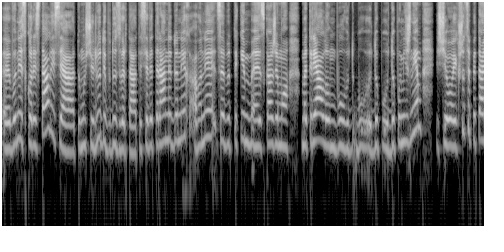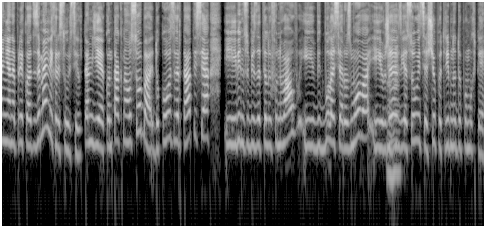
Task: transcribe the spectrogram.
е, вони скористалися, тому що люди будуть звертатися, ветерани до них. А вони це таким, е, скажімо, матеріалом був, допоміжним. Що якщо це питання, наприклад, земельних ресурсів, там є контактна особа, до кого звертатися, і він собі зателефонував, і відбулася розмова, і вже Мгм. з'ясовується, що потрібно допомогти.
